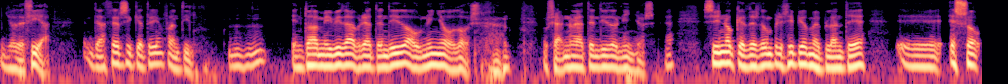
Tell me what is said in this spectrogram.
yo decía, de hacer psiquiatría infantil. En toda mi vida habré atendido a un niño o dos. o sea, no he atendido niños, ¿eh? sino que desde un principio me planteé eh, eso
